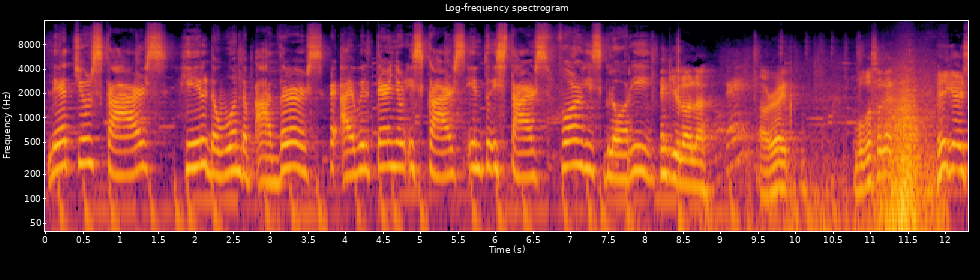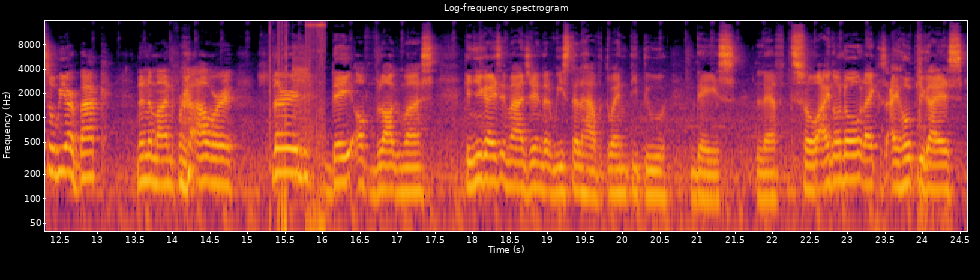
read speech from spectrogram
let your scars heal the wound of others. I will turn your scars into stars for His glory. Thank you, Lola. Okay? Alright. Bukas ulit. Hey guys, so we are back na naman for our third day of Vlogmas. Can you guys imagine that we still have 22 days left? So I don't know, like I hope you guys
